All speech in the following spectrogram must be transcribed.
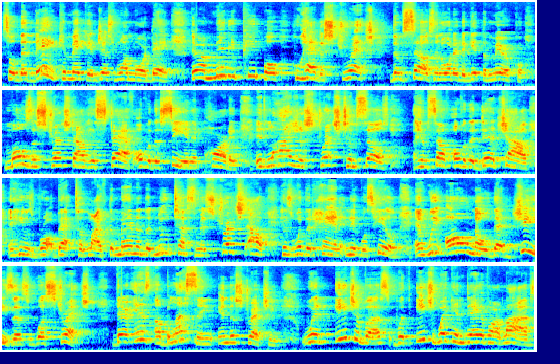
so that they can make it just one more day. There are many people who had to stretch themselves in order to get the miracle. Moses stretched out his staff over the sea and it parted. Elijah stretched himself himself over the dead child and he was brought back to life. The man in the New Testament stretched out his withered hand and it was healed. And we all know that Jesus was stretched. There is a blessing in the stretching. When each of us, with each waking day of our lives,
